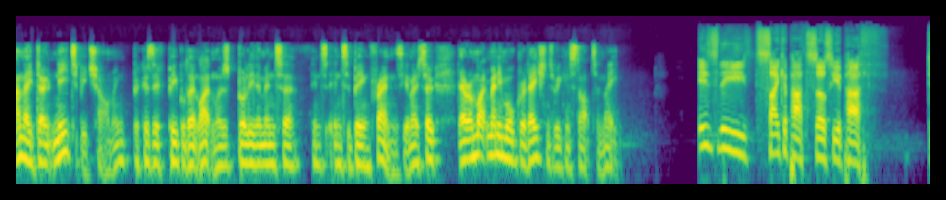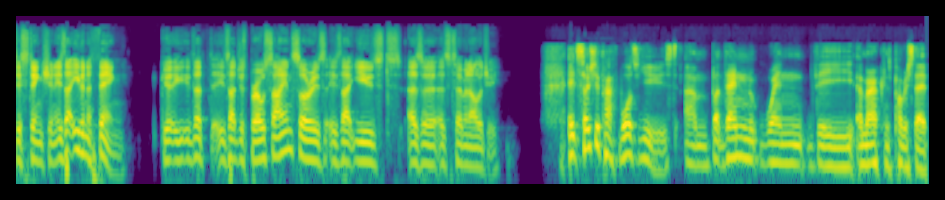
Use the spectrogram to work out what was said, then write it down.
and they don't need to be charming because if people don't like them, they'll just bully them into into, into being friends. You know, so there are many more gradations we can start to make. Is the psychopath sociopath distinction is that even a thing? Is that is that just bro science, or is is that used as a as terminology? It's sociopath was used, um, but then when the Americans published their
